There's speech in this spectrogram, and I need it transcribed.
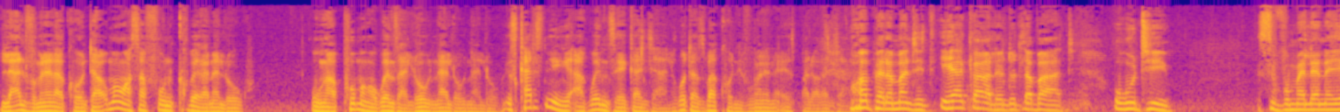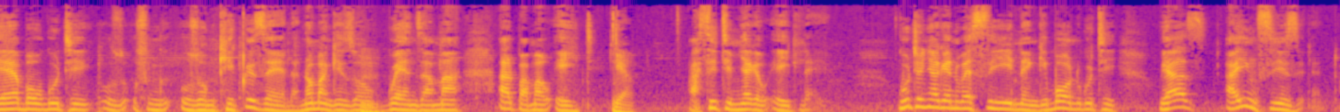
la nivumelana khona uma ungasafuni ukuqhubeka nalokho ungaphuma ngokwenza lokhu nalokhu nalokhu. Isikhathi esiningi akwenzeki kanjalo kodwa ziba khona ivumelana ezibhalwa kanjalo. Ngoba phela manje ithi iyaqala lento hlabathi ukuthi sivumelene yebo ukuthi uz- uz- uzongikhiqizela noma ngizokwenza ama album awu8 yeah. Asithi iminyaka ewu8 leyo. Kuthi unyakeni wesine ngibona ukuthi uyazi ayingisizi lento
